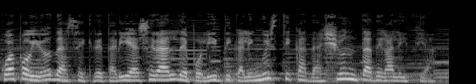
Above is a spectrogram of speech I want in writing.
co apoio da Secretaría Xeral de Política Lingüística da Xunta de Galicia.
